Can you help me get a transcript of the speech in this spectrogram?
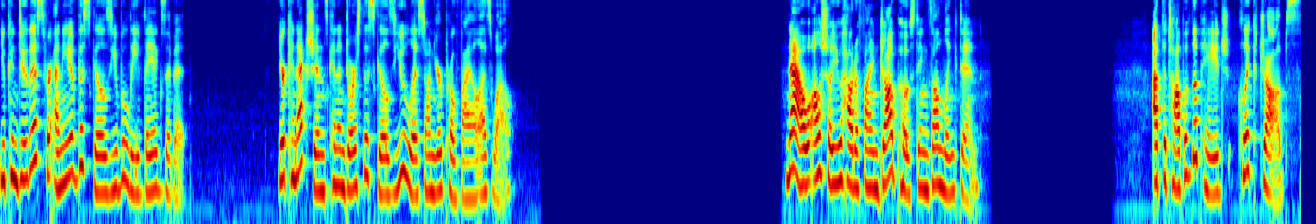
You can do this for any of the skills you believe they exhibit. Your connections can endorse the skills you list on your profile as well. Now I'll show you how to find job postings on LinkedIn. At the top of the page, click Jobs.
